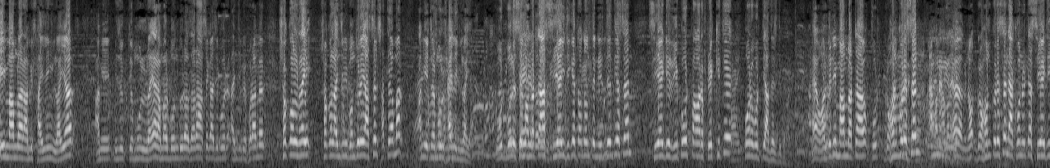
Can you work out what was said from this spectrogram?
এই মামলার আমি ফাইলিং লয়ার আমি নিযুক্ত মূল লয়ার আমার বন্ধুরা যারা আছে গাজীপুর আইনজীবী ফোরামের, সকলরাই, সকল আইনজীবী বন্ধুরাই আছেন, সাথে আমার, আমি এটার মূল ফাইলিং লয়ার কোর্ট বলেছে মামলাটা সিআইডিকে তদন্তের নির্দেশ দিয়েছেন। সিআইডির রিপোর্ট পাওয়ার প্রেক্ষিতে পরবর্তী আদেশ দিবেন হ্যাঁ অলরেডি মামলাটা কোর্ট গ্রহণ করেছেন। হ্যাঁ, গ্রহণ করেছেন। এখন এটা সিআইডি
